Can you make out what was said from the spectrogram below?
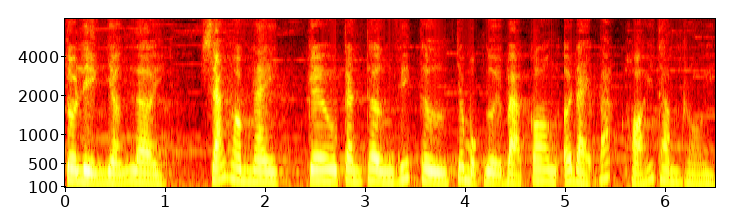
Tôi liền nhận lời, sáng hôm nay kêu canh thân viết thư cho một người bà con ở Đài Bắc hỏi thăm rồi.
